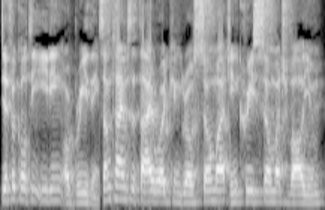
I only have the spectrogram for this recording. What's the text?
difficulty eating or breathing. Sometimes the thyroid can grow so much, increase so much volume,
